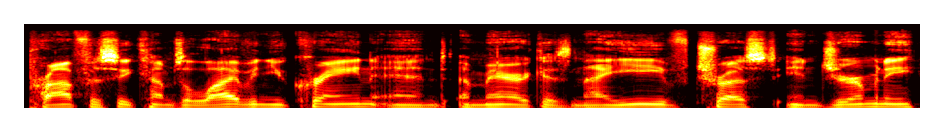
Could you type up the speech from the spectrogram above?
prophecy comes alive in Ukraine and America's naive trust in Germany.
